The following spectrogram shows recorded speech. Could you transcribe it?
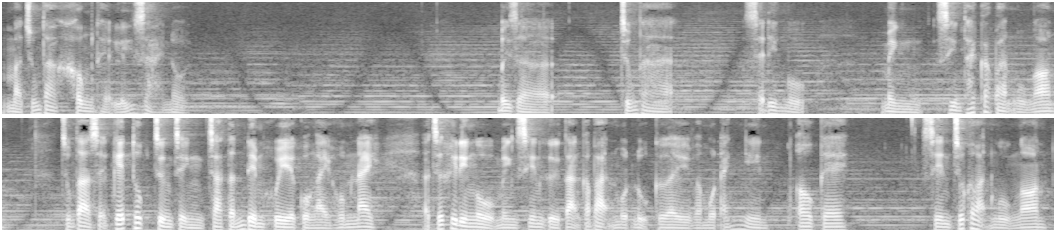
mà chúng ta không thể lý giải nổi. Bây giờ chúng ta sẽ đi ngủ. Mình xin thách các bạn ngủ ngon. Chúng ta sẽ kết thúc chương trình tra tấn đêm khuya của ngày hôm nay. À, trước khi đi ngủ mình xin gửi tặng các bạn một nụ cười và một ánh nhìn. Ok. Xin chúc các bạn ngủ ngon.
